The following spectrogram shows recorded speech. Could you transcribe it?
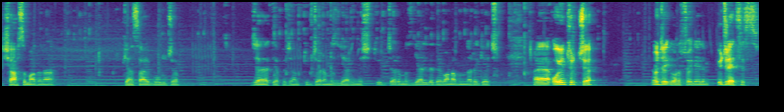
şahsım adına dükkan sahibi olacağım. Ticaret yapacağım. Tüccarımız gelmiş. Tüccarımız geldi de bana bunları geç. Ee, oyun Türkçe. Öncelikle onu söyleyelim. Ücretsiz.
